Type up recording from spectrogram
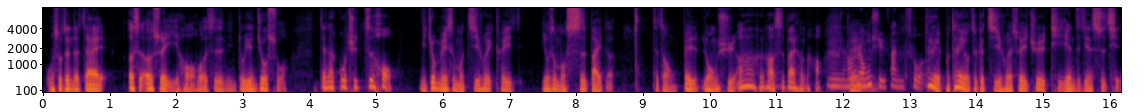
我说真的，在二十二岁以后，或者是你读研究所，在那过去之后，你就没什么机会可以有什么失败的。这种被容许啊，很好，失败很好，嗯，然后容许犯错，对，不太有这个机会，所以去体验这件事情。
